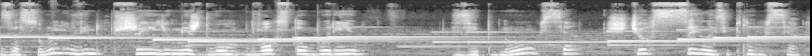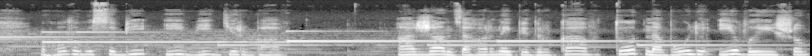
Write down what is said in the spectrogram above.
Засунув він в шию між двом, двох стовбурів, зіпнувся, що сили зіпнувся, голову собі і відірвав. А Жан загорний під рукав, тут на волю і вийшов,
